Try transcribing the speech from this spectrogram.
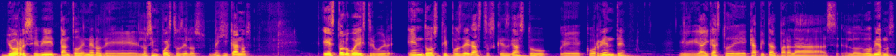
yo recibí tanto dinero de los impuestos de los mexicanos, esto lo voy a distribuir en dos tipos de gastos, que es gasto eh, corriente y hay gasto de capital para las, los gobiernos.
